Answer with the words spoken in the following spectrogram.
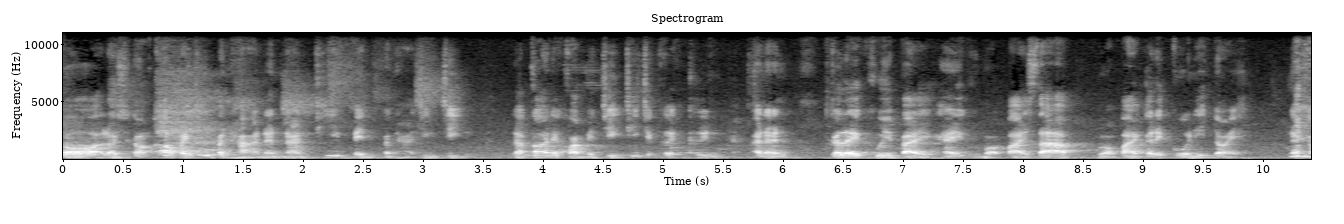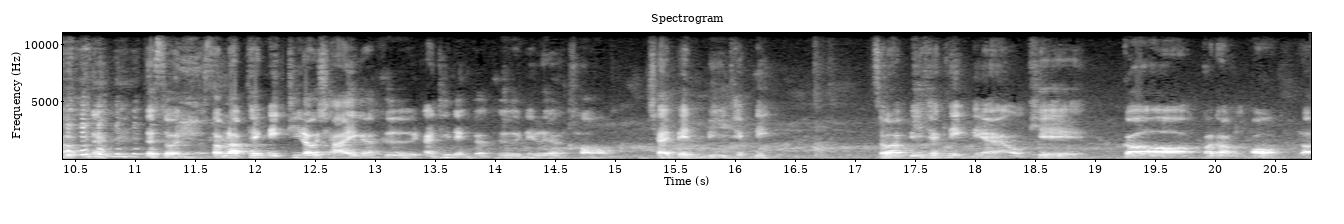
ก็เราจะต้องเข้าไปที่ปัญหานั้นๆ ที่เป็นปัญหาจริง ๆ แล้วก็ในความเป็นจริงที่จะเกิดขึ้น อันนั้นก็เลยคุยไปให้คุณหมอปลายทราบคุณหมอปลายก็เลยกลัวนิดหน่อยนะครับนะแต่ส่วนสำหรับเทคนิคที่เราใช้ก็คืออันที่หนึ่งก็คือในเรื่องของ ใช้เป็น B เทคนิคสำหรับ B เทคนิคเนี่ยโอเค ก็ก็ต้องออกเรา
